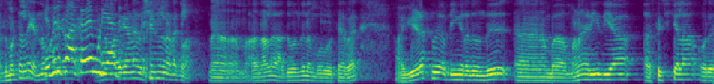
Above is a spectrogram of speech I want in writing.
அது மட்டும் இல்லை எதிர்பார்க்கவே முடியாது. விஷயங்கள் நடக்கலாம். அதனால அது வந்து நம்ம தேவை. இழப்பு அப்படிங்கிறது வந்து நம்ம மன ரீதியாக ஃபிசிக்கலாக ஒரு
